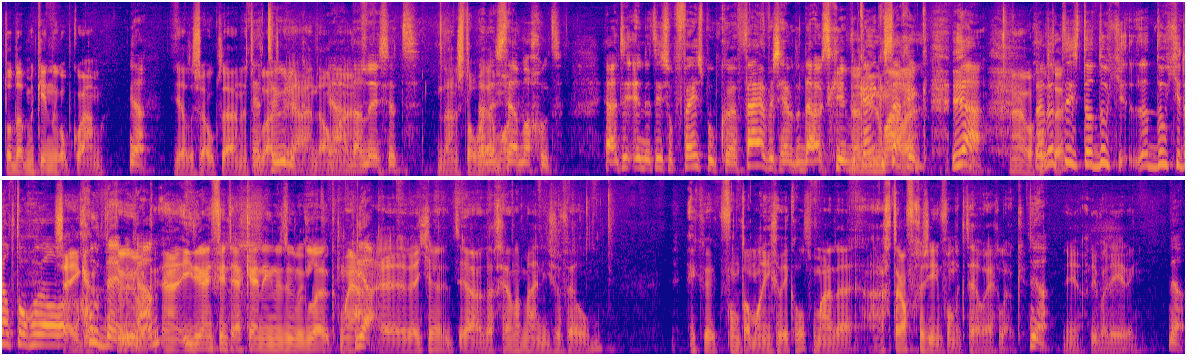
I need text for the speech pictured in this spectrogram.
Totdat mijn kinderen opkwamen. Ja, Die hadden ze ook daar naartoe laten. natuurlijk. Ja, en dan, ja, dan is het, dan is het toch dan is het helemaal goed. Ja, het is, en het is op Facebook, uh, vijvers hebben er duizend keer bekeken, normaal, zag hè? ik. Ja, Nou, goed, dat, hè? is, dat, doet je, dat doet je dan toch wel Zeker, goed, neem ik aan. Eh, iedereen vindt erkenning natuurlijk leuk. Maar ja, eh, weet je, het- ja, daar geldt het mij niet zoveel om. Ik, ik vond het allemaal ingewikkeld, maar eh, achteraf gezien vond ik het heel erg leuk. Ja. Ja, die waardering. Ja.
